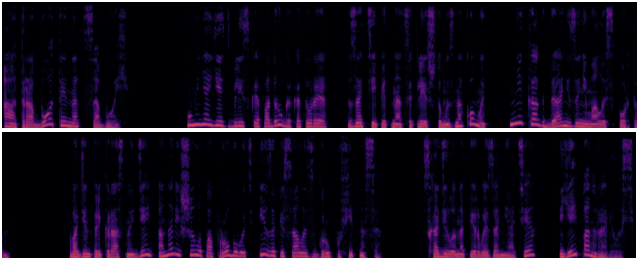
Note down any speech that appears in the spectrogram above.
а от работы над собой. У меня есть близкая подруга, которая за те 15 лет, что мы знакомы, никогда не занималась спортом. В один прекрасный день она решила попробовать и записалась в группу фитнеса. Сходила на первое занятие, ей понравилось.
